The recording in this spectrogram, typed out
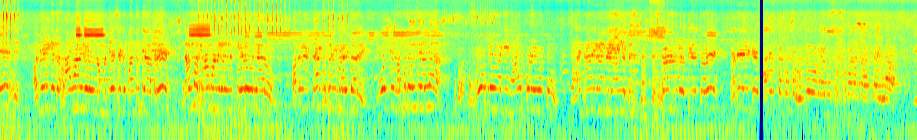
ದೇಶ, ಅಮೆರಿಕದ ಸಾಮಾನುಗಳು ನಮ್ಮ ದೇಶಕ್ಕೆ ಬಂದಿದೆ ಆದರೆ ನಮ್ಮ ಸಾಮಾನುಗಳನ್ನು ಕೇಳೋರು ಯಾರು? ಅದನ್ನ ಟ್ಯಾಕ್ಸ್ ಫ್ರೀ ಮಾಡಿದ್ದಾರೆ. ಇವತ್ತು ನಮ್ಮದೊಂದೇ ಅಲ್ಲ ಸೋದರವಾಗಿ ನಾವು ಕೂಡ ಇವತ್ತು ಕಾರ್ಖಾನೆಗಳ ಮೇಲೆ ದುಷ್ಪರಿಣಾಮಗಳು ಬೀರುತ್ತವೆ. ಅದೇ ರೀತಿ ಆಗಿರ್ತಕ್ಕಂಥ ಉದ್ಯೋಗಗಳನ್ನು ಸೃಷ್ಟಿ ಮಾಡೋಕ್ಕಾಗ್ತಾ ಇಲ್ಲ. ಈ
